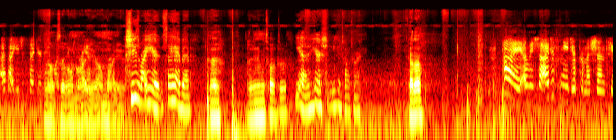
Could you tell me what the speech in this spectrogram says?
I thought you just said your name No, was tell I'm Victoria. right here. I'm right here. She's right here. Say hey, babe. Hey, do you need me to talk to her? Yeah, here she, you can talk to her. Hello? Hi, Alicia. I just need your permission to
